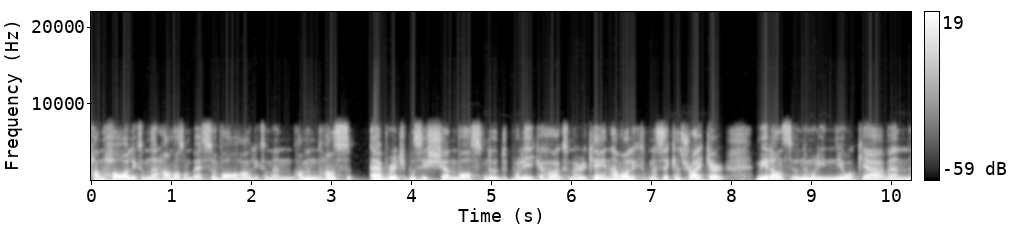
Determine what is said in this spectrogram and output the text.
han har liksom, när han var som bäst så var han liksom en, ja men hans average position var snudd på lika hög som Harry Kane. Han var liksom en second striker. Medan under Mourinho och även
